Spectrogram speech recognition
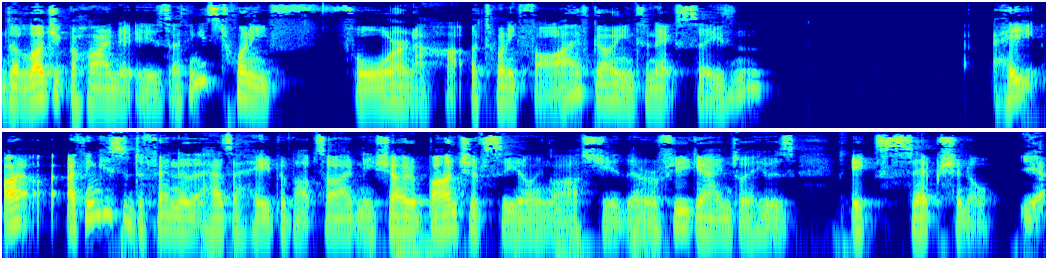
the logic behind it is, I think it's 24 and a half, or 25 going into next season. He, I, I think he's a defender that has a heap of upside, and he showed a bunch of ceiling last year. There were a few games where he was exceptional. Yeah.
